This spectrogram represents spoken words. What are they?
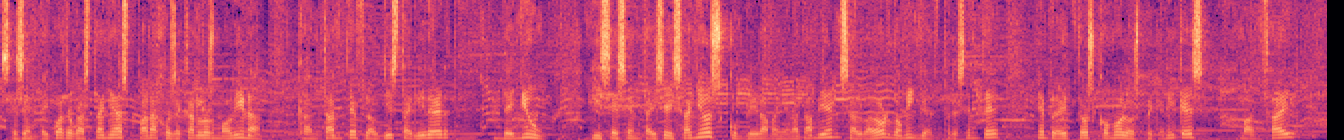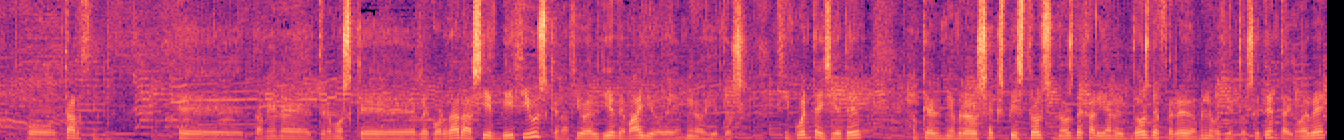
64 castañas para José Carlos Molina, cantante, flautista y líder de New. Y 66 años cumplirá mañana también Salvador Domínguez, presente en proyectos como Los Pequeñiques, Banzai o Tarzan. Eh, también eh, tenemos que recordar a Sid Vicious, que nació el 10 de mayo de 1957, aunque el miembro de los Sex Pistols nos dejarían el 2 de febrero de 1979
